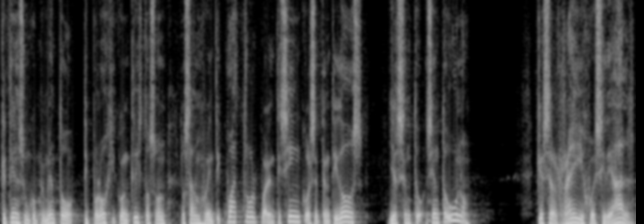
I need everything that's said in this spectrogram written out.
que tienen su cumplimiento tipológico en Cristo son los salmos 24, el 45, el 72 y el 101 que es el rey y juez ideal.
